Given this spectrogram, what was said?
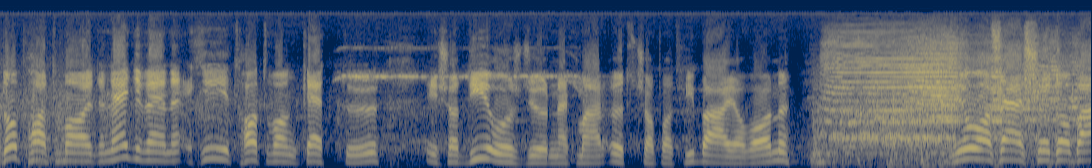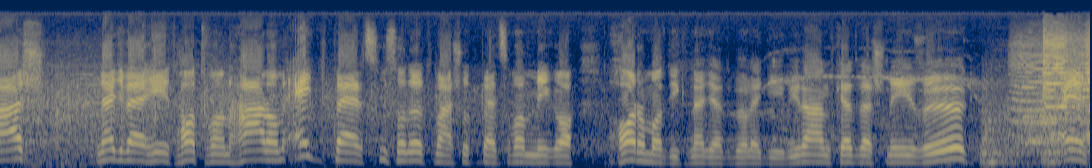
dobhat majd 47-62, és a Diós Győrnek már 5 csapat hibája van. Jó az első dobás, 47-63, 1 perc, 25 másodperc van még a harmadik negyedből egyéb iránt, kedves nézők. És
